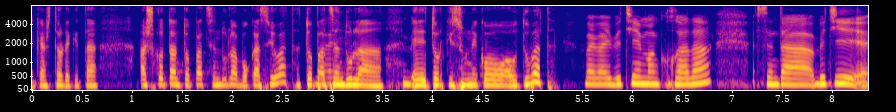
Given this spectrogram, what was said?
ikastorek eta askotan topatzen dula bokazio bat, topatzen dula eh, etorkizuneko autu bat. Bai, bai, beti emankorra da, zenta beti eh,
